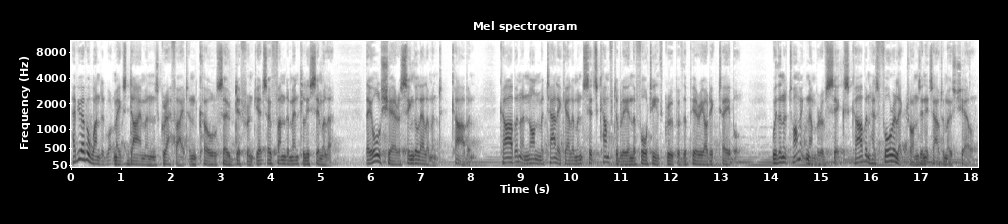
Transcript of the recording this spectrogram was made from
Have you ever wondered what makes diamonds, graphite and coal so different yet so fundamentally similar? They all share a single element, carbon. Carbon, a non-metallic element, sits comfortably in the 14th group of the periodic table. With an atomic number of six, carbon has four electrons in its outermost shell.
